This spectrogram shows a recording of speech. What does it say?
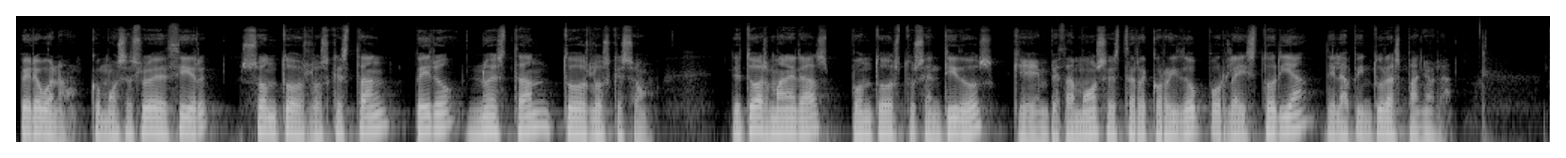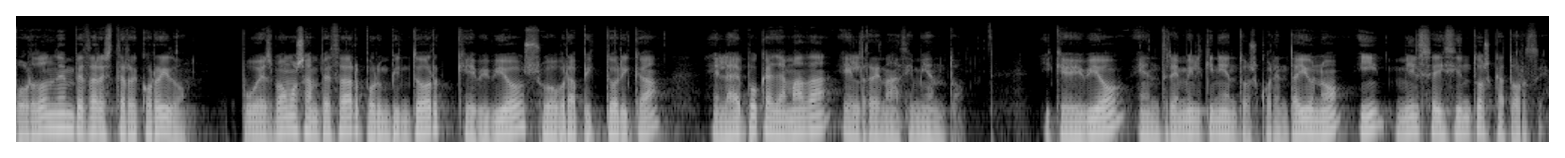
Pero bueno, como se suele decir, son todos los que están, pero no están todos los que son. De todas maneras, pon todos tus sentidos, que empezamos este recorrido por la historia de la pintura española. ¿Por dónde empezar este recorrido? Pues vamos a empezar por un pintor que vivió su obra pictórica en la época llamada el Renacimiento y que vivió entre 1541 y 1614.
